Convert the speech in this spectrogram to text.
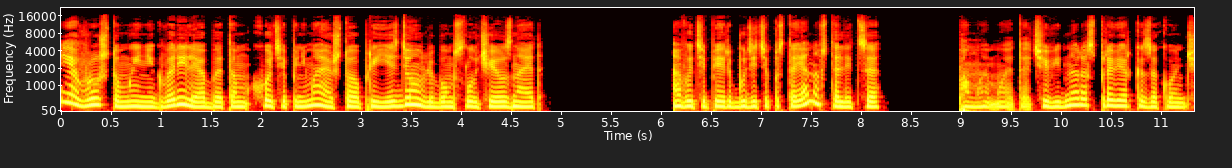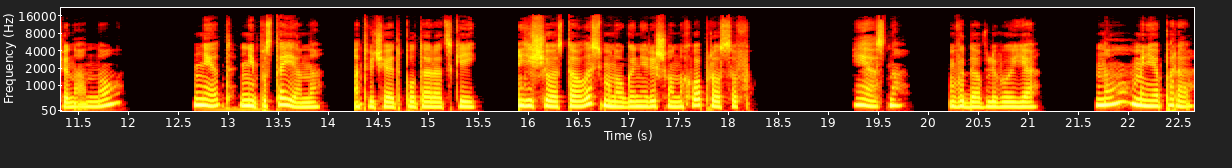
Я вру, что мы не говорили об этом, хоть и понимаю, что о приезде он в любом случае узнает. «А вы теперь будете постоянно в столице?» «По-моему, это очевидно, раз проверка закончена, но...» «Нет, не постоянно», — отвечает Полторацкий. Еще осталось много нерешенных вопросов. «Ясно», — выдавливаю я. «Ну, мне пора.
